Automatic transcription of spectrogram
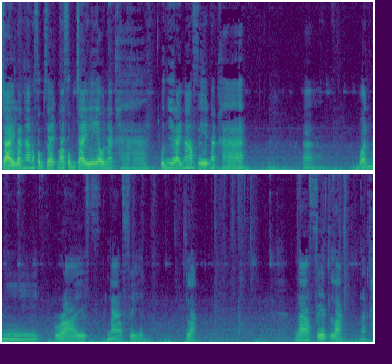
ใจแล้วนะคะมาสมใจมาสมใจแล้วนะคะ วันนี้ไลฟ์หน้าเฟซนะคะ อ่า วันนี้ไลฟ์ หน้าเฟซหลัก หน้าเฟซหลักนะค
